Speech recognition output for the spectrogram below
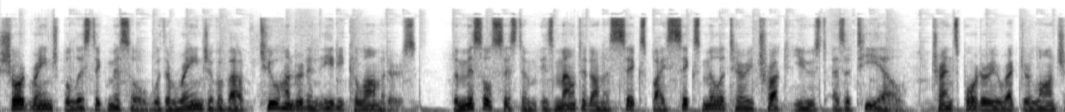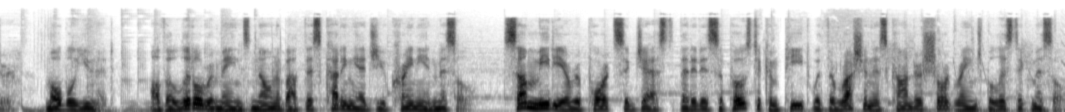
short-range ballistic missile with a range of about 280 kilometers. The missile system is mounted on a 6x6 military truck used as a TEL, Transporter Erector Launcher, mobile unit, although little remains known about this cutting-edge Ukrainian missile. Some media reports suggest that it is supposed to compete with the Russian Iskander short-range ballistic missile.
